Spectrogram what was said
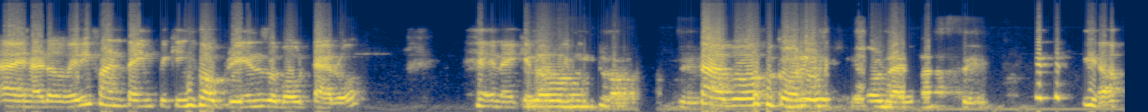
I had a very fun time picking your brains about tarot, and I cannot Lovely talk. have a conversation about that. Yeah.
